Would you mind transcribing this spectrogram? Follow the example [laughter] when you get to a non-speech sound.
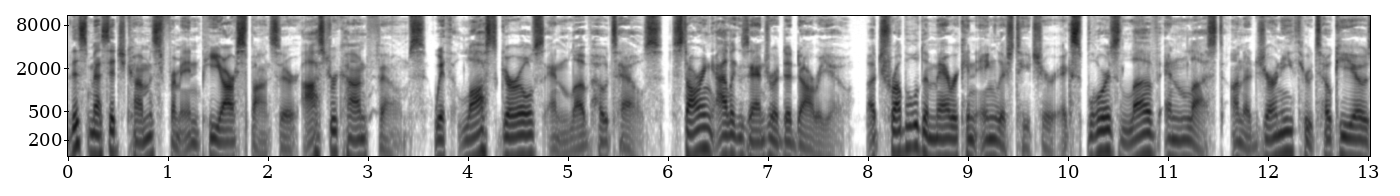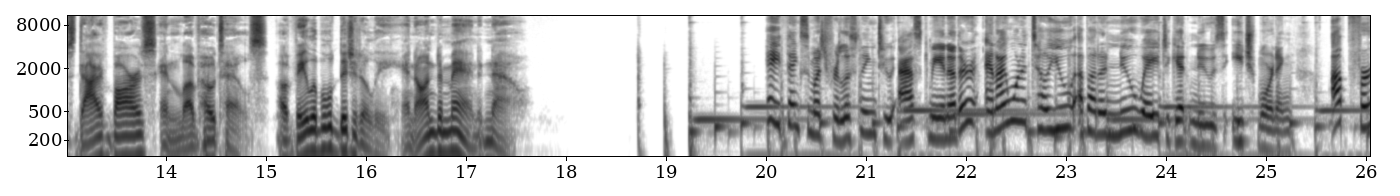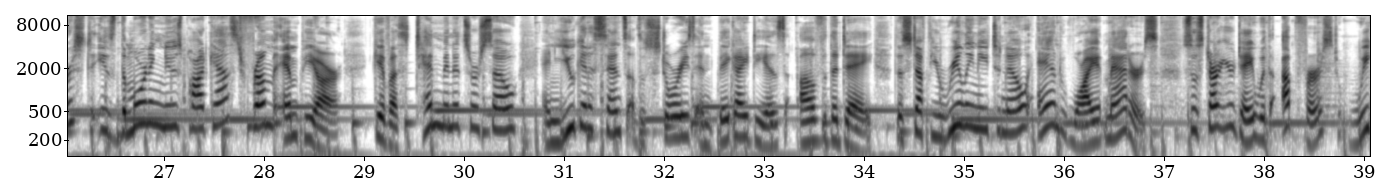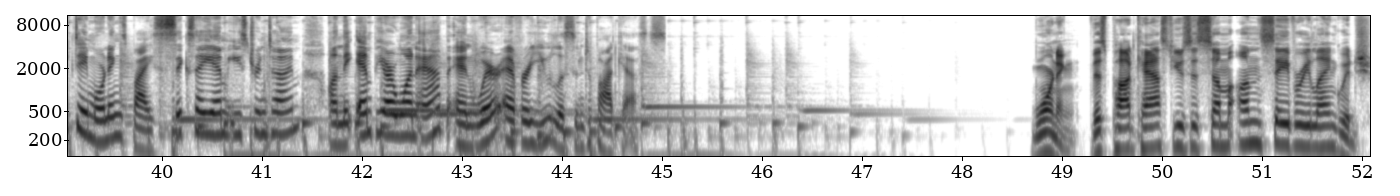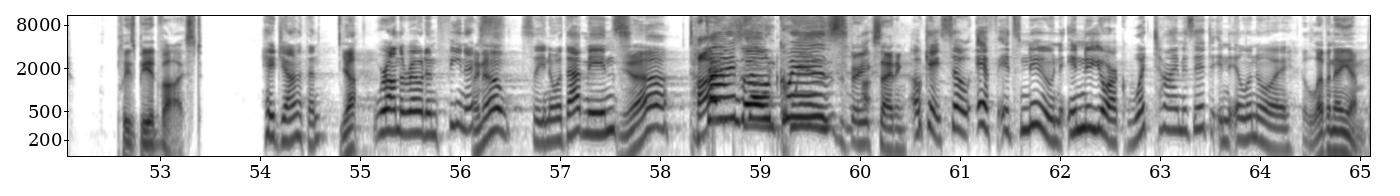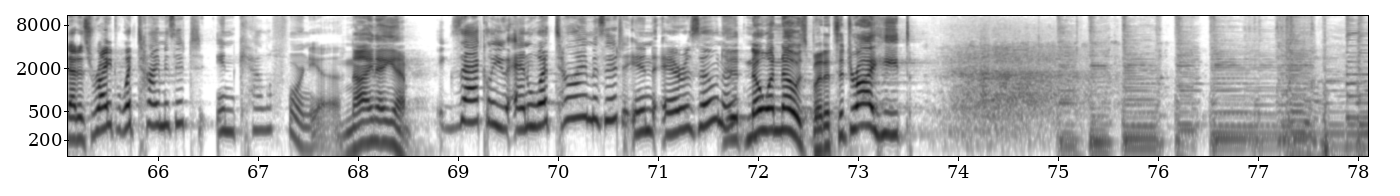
This message comes from NPR sponsor Ostrakhan Films with Lost Girls and Love Hotels, starring Alexandra Daddario. A troubled American English teacher explores love and lust on a journey through Tokyo's dive bars and love hotels. Available digitally and on demand now. Hey, thanks so much for listening to Ask Me Another, and I want to tell you about a new way to get news each morning. Up first is the Morning News Podcast from NPR. Give us 10 minutes or so, and you get a sense of the stories and big ideas of the day, the stuff you really need to know and why it matters. So start your day with Up First, weekday mornings by 6 a.m. Eastern Time on the NPR One app and wherever you listen to podcasts. Warning this podcast uses some unsavory language. Please be advised. Hey, Jonathan. Yeah. We're on the road in Phoenix. I know. So you know what that means. Yeah. Time, Time zone, zone quiz. quiz. Very exciting. Uh, okay, so if it's noon in New York, what time is it in Illinois? 11 a.m. That is right. What time is it in California? 9 a.m. Exactly. And what time is it in Arizona? It- no one knows, but it's a dry heat.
